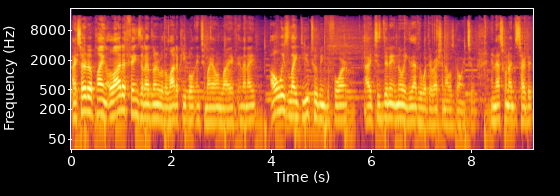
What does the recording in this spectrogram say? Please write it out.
I started applying a lot of things that I've learned with a lot of people into my own life. And then I always liked YouTubing before. I just didn't know exactly what direction I was going to. And that's when I decided,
